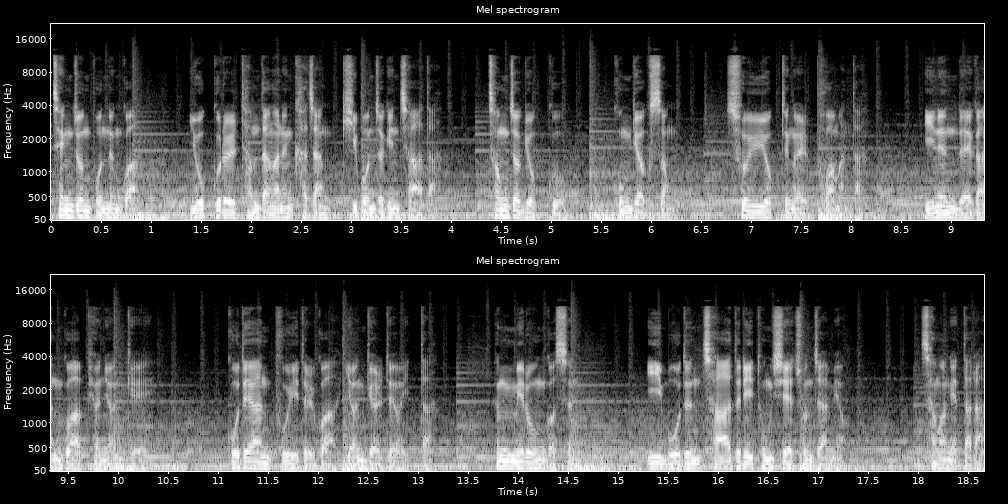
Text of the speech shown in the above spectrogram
생존 본능과 욕구를 담당하는 가장 기본적인 자아다. 성적 욕구, 공격성, 소유욕 등을 포함한다. 이는 뇌관과 변연계, 고대한 부위들과 연결되어 있다. 흥미로운 것은 이 모든 자아들이 동시에 존재하며 상황에 따라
